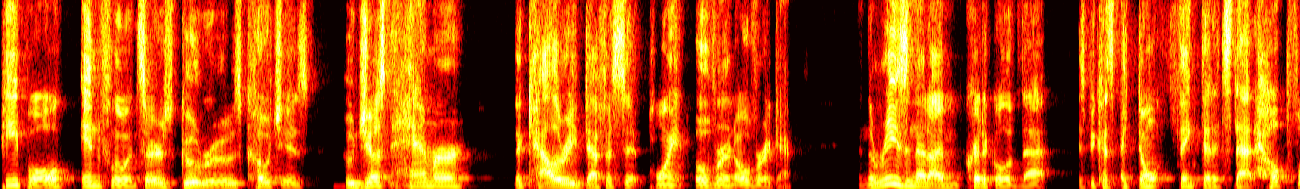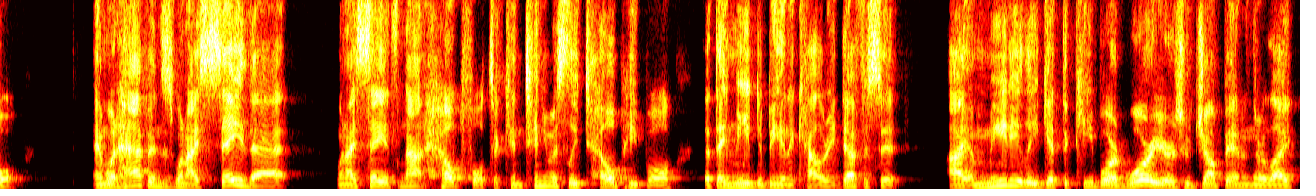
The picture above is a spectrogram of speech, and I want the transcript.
people, influencers, gurus, coaches who just hammer the calorie deficit point over and over again. And the reason that I'm critical of that is because I don't think that it's that helpful. And what happens is when I say that, when I say it's not helpful to continuously tell people that they need to be in a calorie deficit, I immediately get the keyboard warriors who jump in and they're like,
